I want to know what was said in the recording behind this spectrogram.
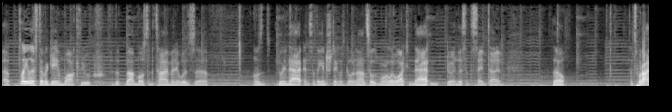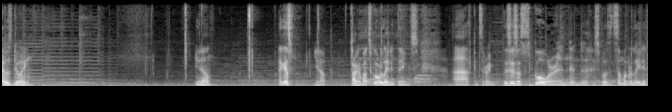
a playlist of a game walkthrough for the uh, most of the time, and it was uh, I was doing that, and something interesting was going on, so I was more like watching that and doing this at the same time. So that's what I was doing. You know, I guess you know, talking about school-related things uh, considering this is a school we're in, and uh, I suppose it's somewhat related.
